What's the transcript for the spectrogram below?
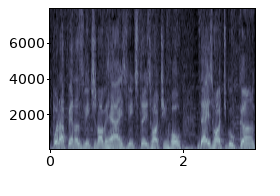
por apenas 29 reais. 23 hot and roll, 10 hot gucan,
